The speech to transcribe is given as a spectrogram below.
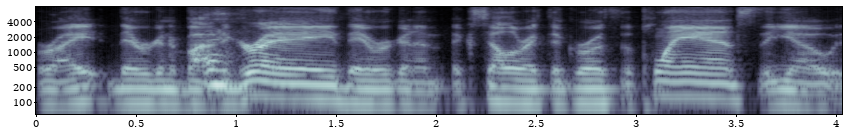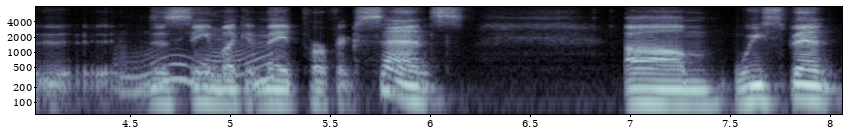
right? They were going to buy the gray. They were going to accelerate the growth of the plants. The, you know, Oh, just seemed like it made perfect sense. Um, we spent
